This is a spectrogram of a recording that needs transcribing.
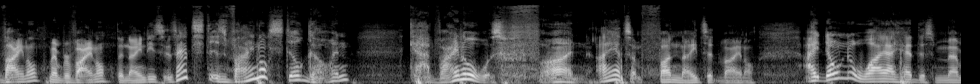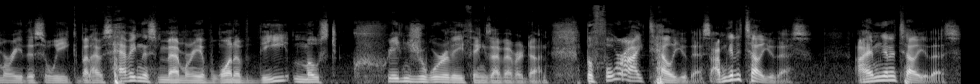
Vinyl. Remember Vinyl, the 90s? Is that, st- is Vinyl still going? God, vinyl was fun. I had some fun nights at vinyl. I don't know why I had this memory this week, but I was having this memory of one of the most cringeworthy things I've ever done. Before I tell you this, I'm going to tell you this. I'm going to tell you this.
